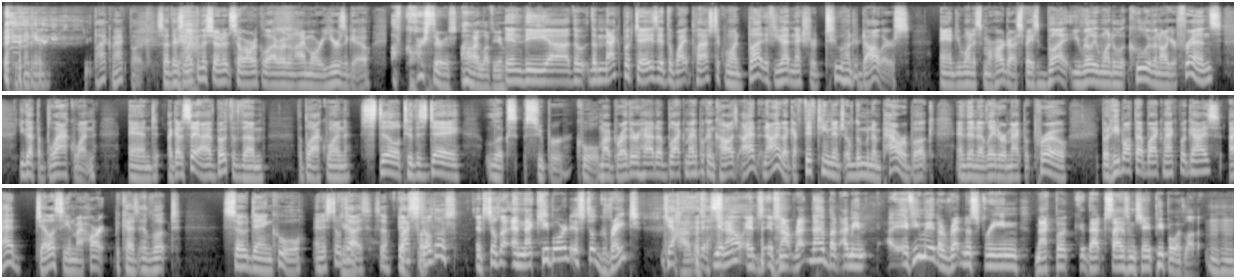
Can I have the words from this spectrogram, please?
be thinking Black MacBook. So there's a link in the show notes to an article I wrote on iMore years ago. Of course there is. Oh, I love you. In the uh, the the MacBook days, they had the white plastic one, but if you had an extra two hundred dollars and you wanted some more hard drive space, but you really wanted to look cooler than all your friends, you got the black one. And I got to say, I have both of them. The black one still to this day looks super cool. My brother had a black MacBook in college. I had, and I had like a 15 inch aluminum PowerBook, and then a, later a MacBook Pro. But he bought that black MacBook, guys. I had jealousy in my heart because it looked so dang cool, and it still yeah. does. So black it still does. It still does, and that keyboard is still great. Yeah, uh, the, it is. You know, it's it's not Retina, but I mean, if you made a Retina screen MacBook that size and shape, people would love it. Mm-hmm.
